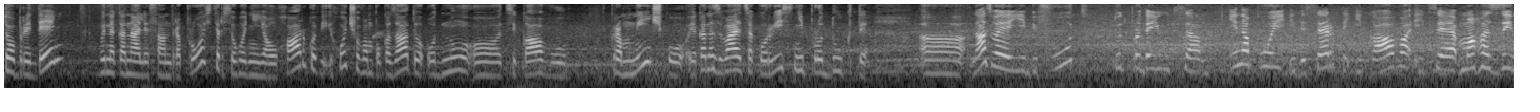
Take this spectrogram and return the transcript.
Добрий день. Ви на каналі Сандра Простір. Сьогодні я у Харкові і хочу вам показати одну о, цікаву крамничку, яка називається Корисні продукти. Е, назва її Біфуд. Тут продаються і напої, і десерти, і кава. І це магазин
